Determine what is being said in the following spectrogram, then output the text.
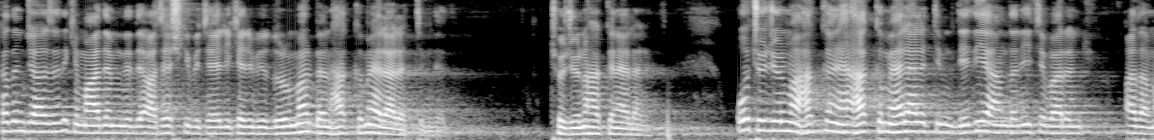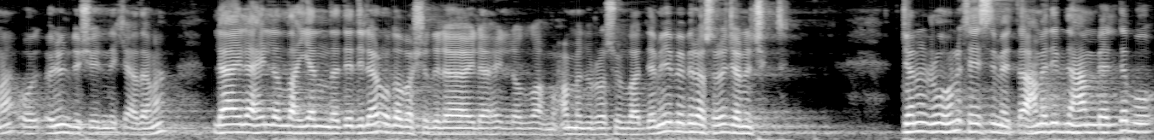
Kadıncağız dedi ki madem dedi ateş gibi tehlikeli bir durum var ben hakkımı helal ettim dedi. Çocuğuna hakkını helal et. O çocuğuma hakkını, hakkımı helal ettim dediği andan itibaren adama, o ölüm döşeğindeki adama La ilahe illallah yanında dediler. O da başladı La ilahe illallah Muhammedur Resulullah demeye ve biraz sonra canı çıktı. Canın ruhunu teslim etti. Ahmed İbni Hanbel'de bu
